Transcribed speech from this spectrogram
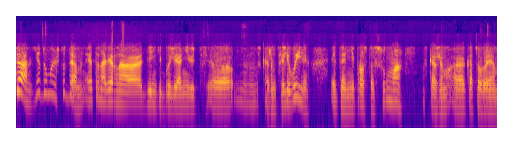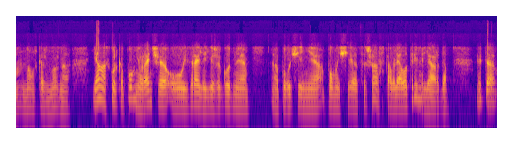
Да, я думаю, что да. Это, наверное, деньги были, они ведь, скажем, целевые. Это не просто сумма, скажем, э, которые, ну, скажем, нужно. Я, насколько помню, раньше у Израиля ежегодное э, получение помощи от США составляло 3 миллиарда. Это,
